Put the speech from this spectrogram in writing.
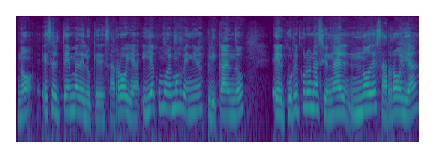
¿No? Es el tema de lo que desarrolla. Y ya como hemos venido explicando, el currículo nacional no desarrolla,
